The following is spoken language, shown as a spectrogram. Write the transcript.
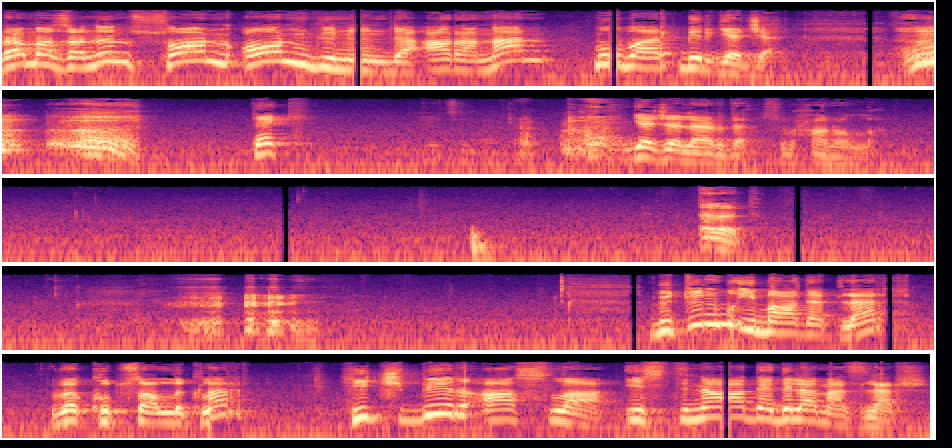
Ramazan'ın son 10 gününde aranan mübarek bir gece. Tek gecelerde subhanallah. Evet. Bütün bu ibadetler ve kutsallıklar hiçbir asla istinad edilemezler.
